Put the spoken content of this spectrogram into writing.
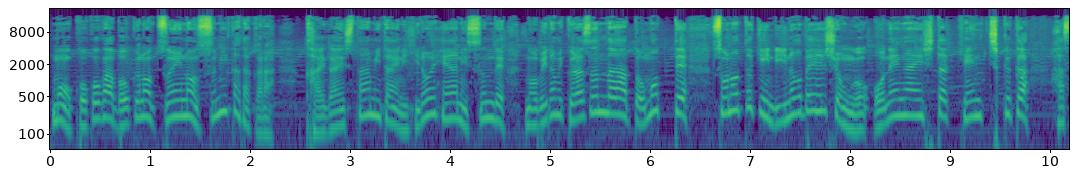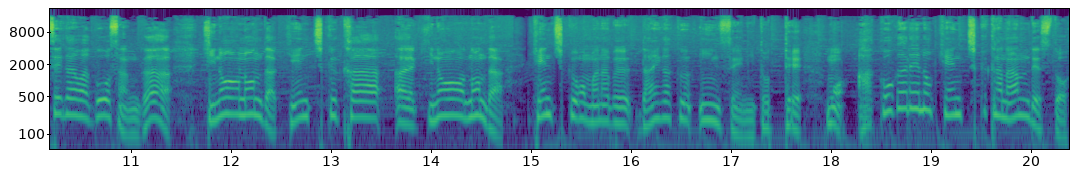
もうここが僕の対の住みかだから海外スターみたいに広い部屋に住んでのびのび暮らすんだと思ってその時にリノベーションをお願いした建築家長谷川剛さんが昨日飲んだ建築家あ昨日飲んだ建築を学ぶ大学院生にとってもう憧れの建築家なんですと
